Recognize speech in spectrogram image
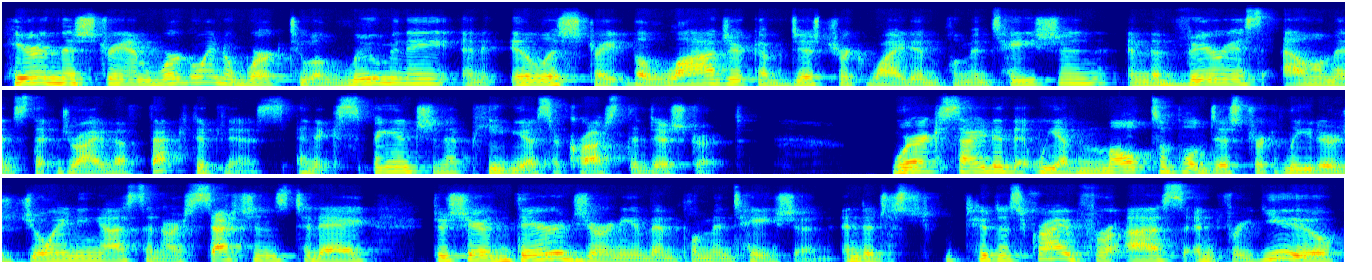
Here in this strand, we're going to work to illuminate and illustrate the logic of district-wide implementation and the various elements that drive effectiveness and expansion of PBS across the district. We're excited that we have multiple district leaders joining us in our sessions today to share their journey of implementation and to, to describe for us and for you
